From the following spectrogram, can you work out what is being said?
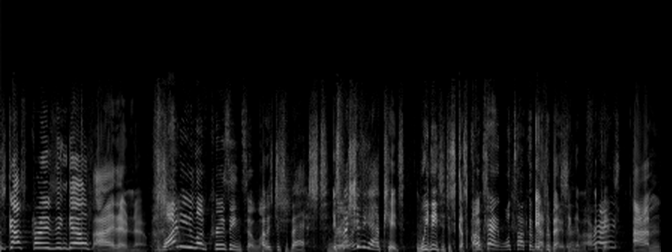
discussed cruising, girls? I don't know. Why do you love cruising so much? Oh, it's just the best. Really? Especially if you have kids. We need to discuss cruising. Okay, we'll talk about it. It's the best later. thing ever All for right. kids. Um,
